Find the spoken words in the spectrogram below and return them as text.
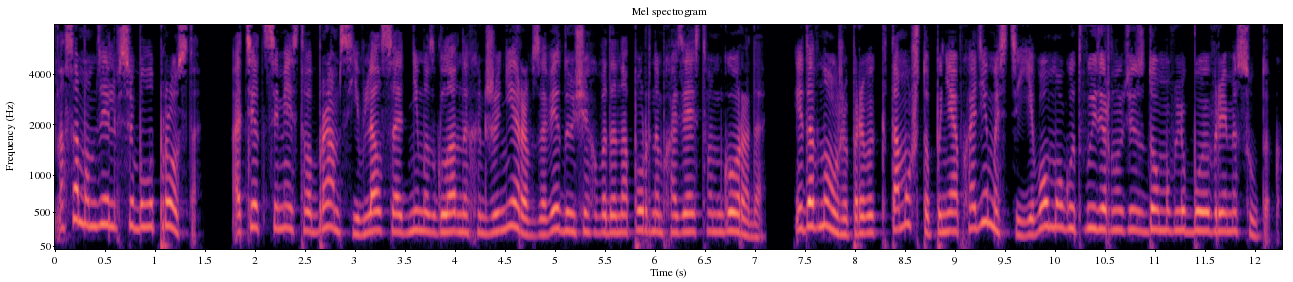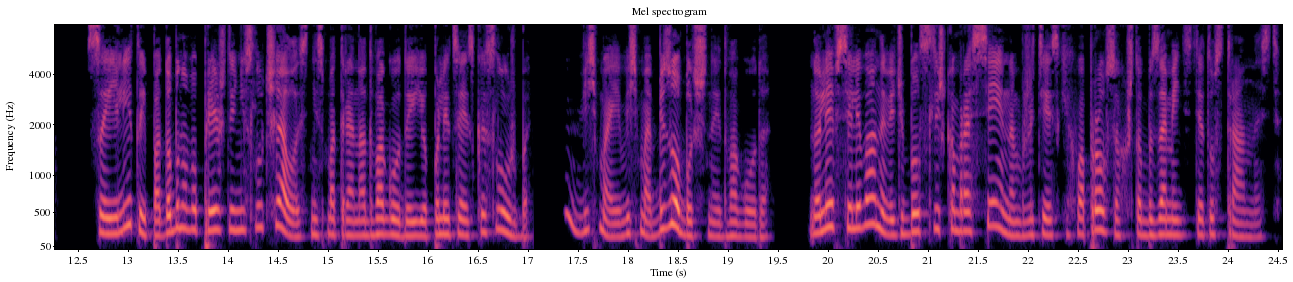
На самом деле все было просто. Отец семейства Брамс являлся одним из главных инженеров, заведующих водонапорным хозяйством города, и давно уже привык к тому, что по необходимости его могут выдернуть из дома в любое время суток. С элитой подобного прежде не случалось, несмотря на два года ее полицейской службы. Весьма и весьма безоблачные два года. Но Лев Селиванович был слишком рассеянным в житейских вопросах, чтобы заметить эту странность.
